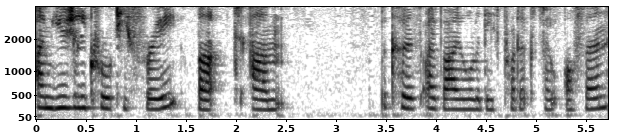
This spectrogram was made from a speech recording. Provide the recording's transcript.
I'm usually cruelty free, but um, because I buy all of these products so often,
